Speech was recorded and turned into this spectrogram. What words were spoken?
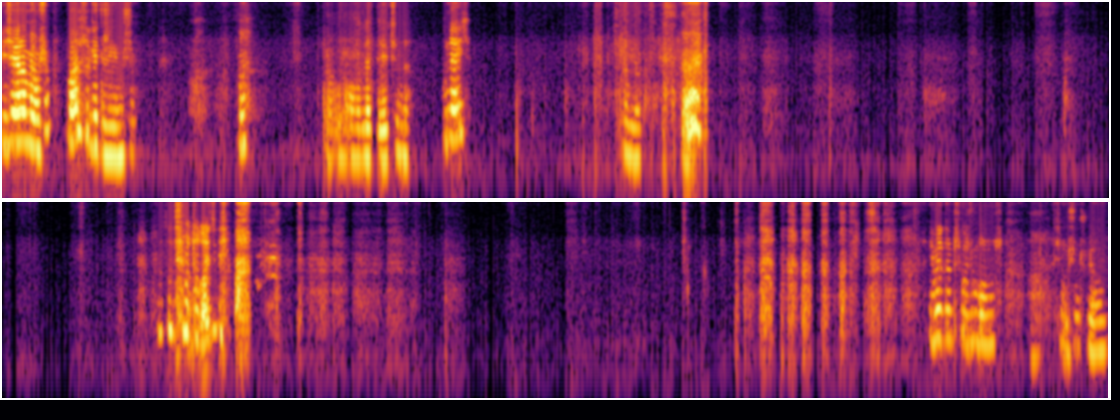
Bir şey yaramıyormuşum. Ben su getireymişim. Hah. Ya bunu alet değil şimdi. Bu ne? Şöyle. Hah. Saçımı dolaydı. Yemin ederim çocuğum olmuş. Şimdi şu şuraya.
